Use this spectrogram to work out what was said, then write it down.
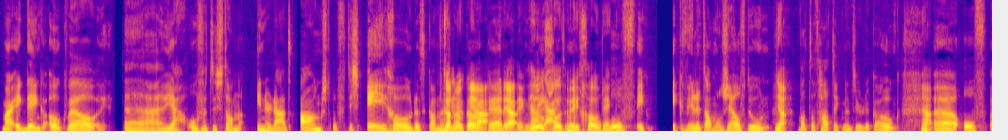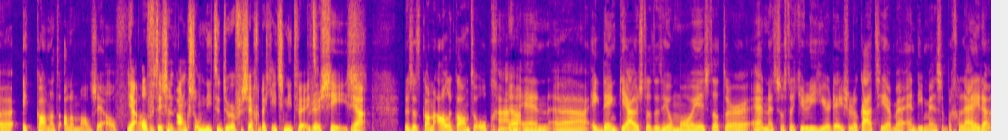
maar ik denk ook wel, eh, ja, of het is dan inderdaad angst of het is ego. Dat kan Kan natuurlijk ook, ook. ja. hè? Dat Ja, je denkt, heel nou, ja, groot ik moet- ego, denk ik. Of ik, ik wil het allemaal zelf doen. Ja. Want dat had ik natuurlijk ook. Ja. Eh, of eh, ik kan het allemaal zelf. ja, Dat of het is een angst om niet te durven zeggen dat je iets niet weet. Precies. Ja. Dus het kan alle kanten op gaan. Ja. En eh, ik denk juist dat het heel mooi is dat er, hè, net zoals dat jullie hier deze locatie hebben en die mensen begeleiden,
